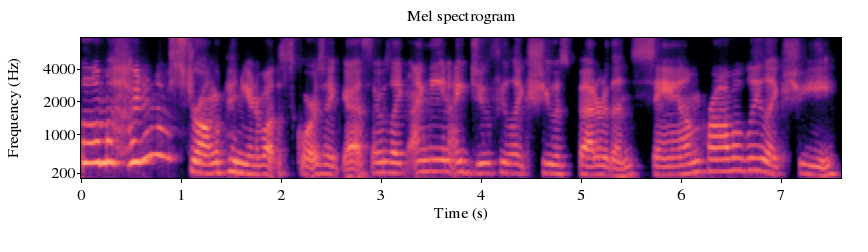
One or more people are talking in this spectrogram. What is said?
Um, I didn't have a strong opinion about the scores, I guess. I was like, I mean, I do feel like she was better than Sam, probably. Like she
